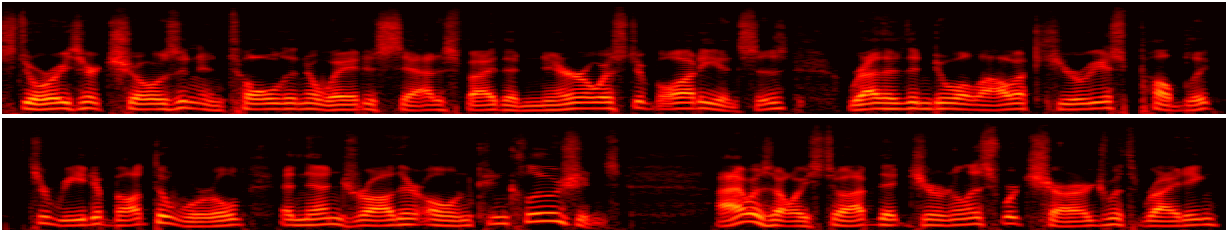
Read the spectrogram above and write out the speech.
Stories are chosen and told in a way to satisfy the narrowest of audiences rather than to allow a curious public to read about the world and then draw their own conclusions. I was always taught that journalists were charged with writing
